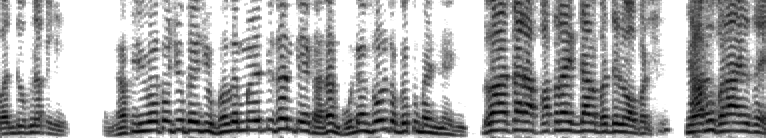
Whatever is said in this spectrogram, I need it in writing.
બંદૂક નકલી. નકલી હોય તો શું થઈ ગયું ભગનમાં એટલી થાય કે એક હાથા ઘોડા છોડ તો ગતું બાંધી નાખ્યું. ડોહા તારા પત્ર એક દાડ બદલવા પડશે. આબુ ભરાયો છે.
